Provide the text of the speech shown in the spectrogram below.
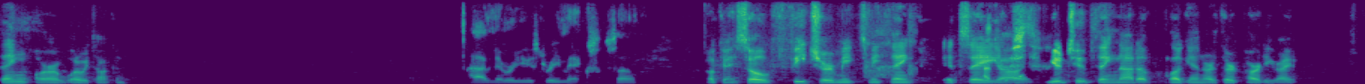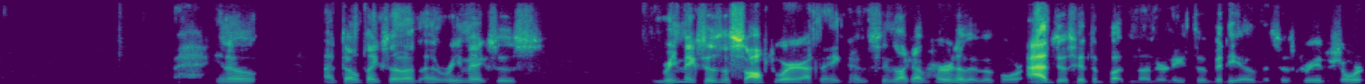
thing or what are we talking? I've never used Remix, so Okay, so feature makes me think it's a uh, YouTube thing, not a plugin or third party, right? you know, I don't think so. Uh, Remix is Remix is a software, I think. It seems like I've heard of it before. I just hit the button underneath the video that says create a short.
